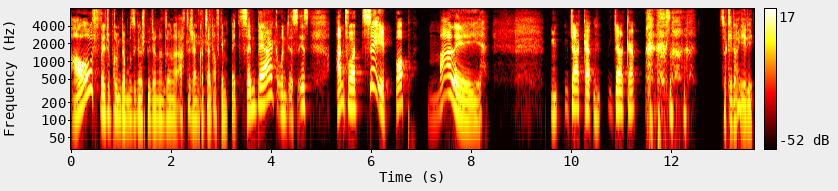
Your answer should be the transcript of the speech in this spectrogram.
auf. Welche berühmte Musiker spielte 1980 ein Konzert auf dem Betzenberg? Und es ist Antwort C, Bob Marley. Jacka. So, so geht doch jedi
